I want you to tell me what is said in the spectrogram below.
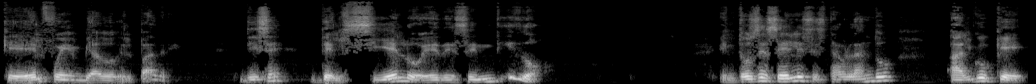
que él fue enviado del Padre. Dice, del cielo he descendido. Entonces él les está hablando algo que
